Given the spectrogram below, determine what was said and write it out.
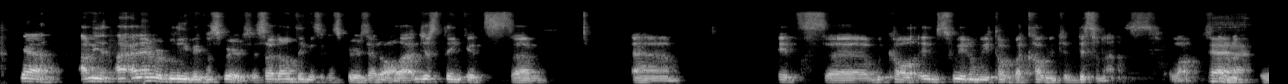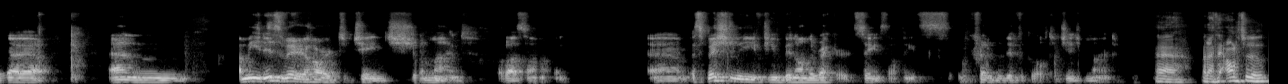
yeah, I mean, I, I, never believe in conspiracy, so I don't think it's a conspiracy at all. I just think it's um, um, it's uh, we call in Sweden we talk about cognitive dissonance a lot. So yeah. yeah, yeah. And I mean, it is very hard to change your mind about something, um, especially if you've been on the record saying something. It's incredibly difficult to change your mind. Yeah, but I think also,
